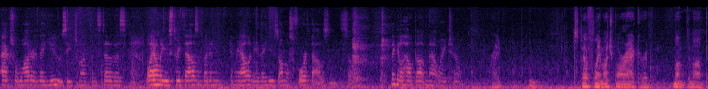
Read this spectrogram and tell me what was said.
actual water they use each month, instead of this, well, I only use three thousand, but in, in reality, they used almost four thousand, so I think it'll help out in that way too. Right. Hmm. It's definitely much more accurate month to month.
